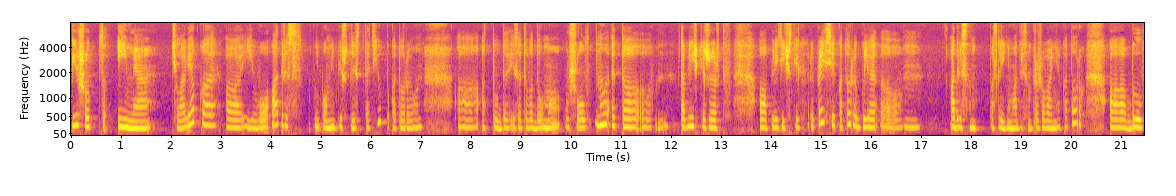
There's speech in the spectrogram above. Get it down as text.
пишут имя человека, а, его адрес, не помню, пишут ли статью, по которой он оттуда, из этого дома ушел. Но это таблички жертв политических репрессий, которые были адресом последним адресом проживания которых а, был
